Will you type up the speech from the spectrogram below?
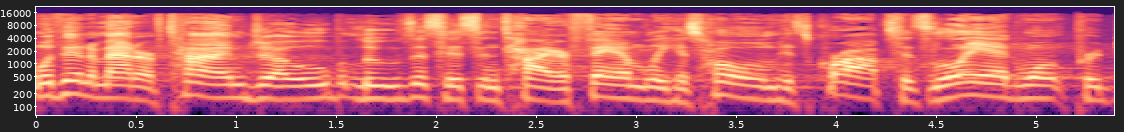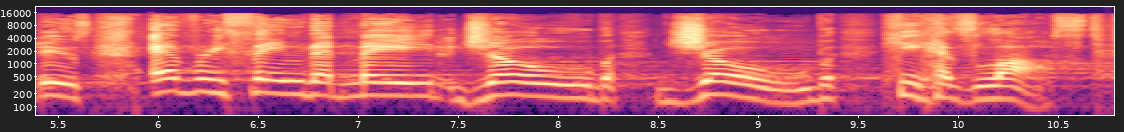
Within a matter of time, Job loses his entire family, his home, his crops, his land won't produce. Everything that made Job Job, he has lost.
